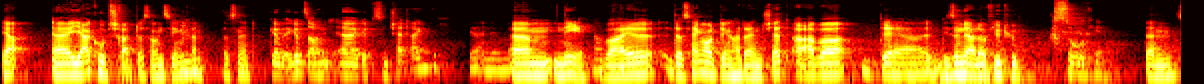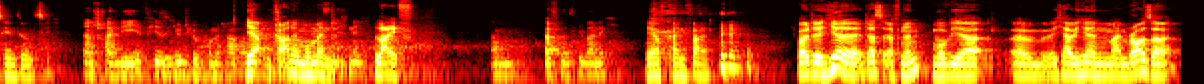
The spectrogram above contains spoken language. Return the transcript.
Ja, äh, Jakub schreibt, dass er uns sehen Mhm. kann. Das ist nett. Gibt es auch äh, gibt's einen Chat eigentlich? Ähm, nee, Okay. weil das Hangout-Ding hat einen Chat, aber der, die sind ja alle auf YouTube. Ach so, okay. Dann sehen sie uns nicht. Dann schreiben die fiese YouTube-Kommentare. Ja, gerade im Moment. Live. Ähm, öffne es lieber nicht. Ja, auf keinen Fall. Ich wollte hier das öffnen, wo wir, äh, ich habe hier in meinem Browser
